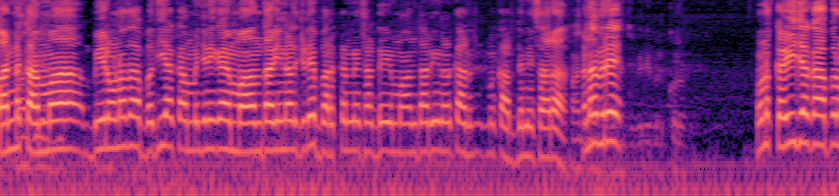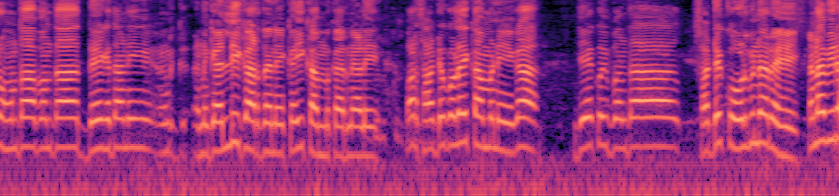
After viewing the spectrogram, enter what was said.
1 ਕੰਮ ਆ ਵੀਰ ਉਹਨਾਂ ਦਾ ਵਧੀਆ ਕੰਮ ਜਾਣੀ ਕਿ ਇਮਾਨਦਾਰੀ ਨਾਲ ਜਿਹੜੇ ਵਰਕਰ ਨੇ ਸਾਡੇ ਇਮਾਨਦਾਰੀ ਨਾਲ ਕਰ- ਕਰਦੇ ਨੇ ਸਾਰਾ ਹਨਾ ਵੀਰੇ ਹੁਣ ਕਈ ਜਗ੍ਹਾ ਪਰ ਹੁੰਦਾ ਬੰਦਾ ਦੇਖਦਾ ਨਹੀਂ ਅਣਗ- ਅਣਗਹਿਲੀ ਕਰਦੇ ਨੇ ਕਈ ਕੰਮ ਕਰਨ ਵਾਲੇ। ਪਰ ਸਾਡੇ ਕੋਲ ਇਹ ਕੰਮ ਨਹੀਂ ਹੈਗਾ। ਜੇ ਕੋਈ ਬੰਦਾ ਸਾਡੇ ਕੋਲ ਵੀ ਨਾ ਰਹੇ ਹਨਾ ਵੀਰ।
